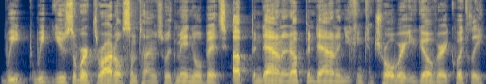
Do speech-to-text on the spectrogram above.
we, we use the word throttle sometimes with manual bids up and down and up and down, and you can control where you go very quickly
